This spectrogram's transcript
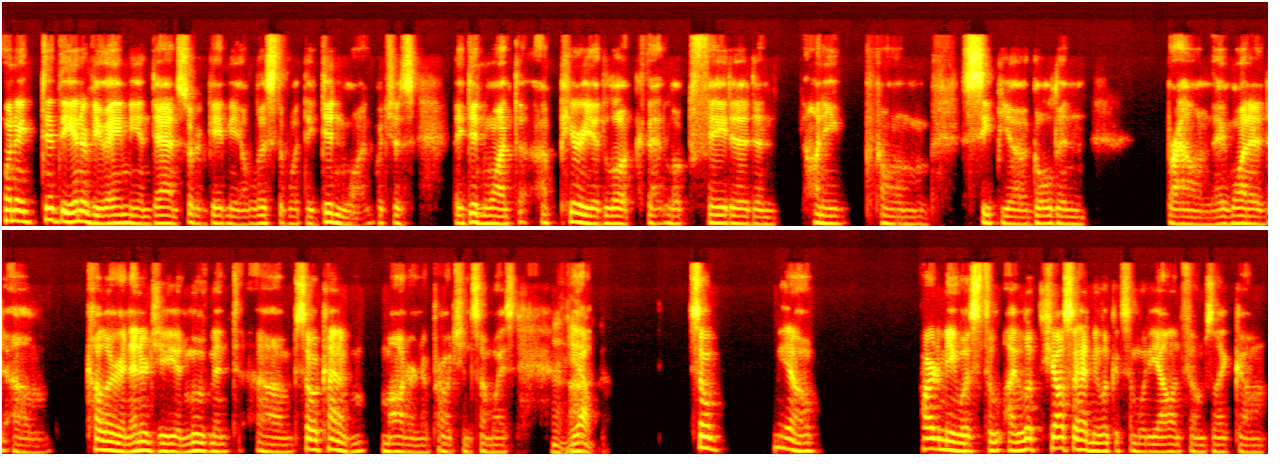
when I did the interview, Amy and Dan sort of gave me a list of what they didn't want, which is they didn't want a period look that looked faded and honeycomb, sepia, golden brown. They wanted um, color and energy and movement. Um, so a kind of modern approach in some ways. Mm, yeah. Uh, so, you know, part of me was to I looked. She also had me look at some Woody Allen films like um,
